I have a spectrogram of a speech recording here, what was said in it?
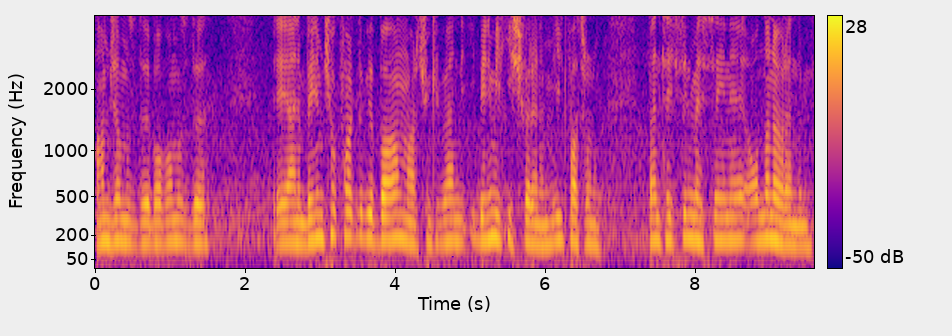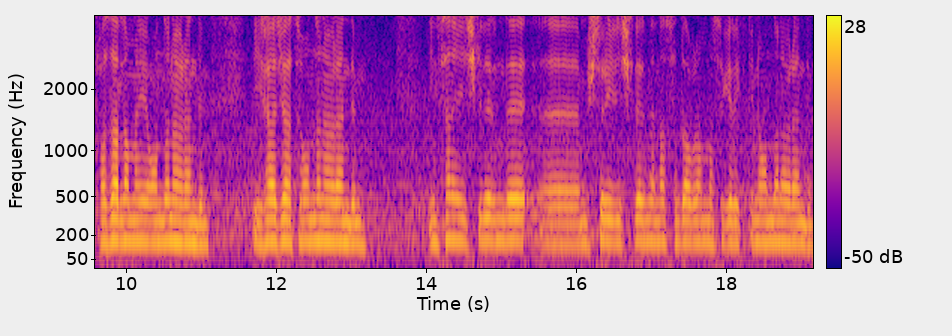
amcamızdı, babamızdı. E, yani benim çok farklı bir bağım var çünkü ben benim ilk işverenim, ilk patronum. Ben tekstil mesleğini ondan öğrendim, pazarlamayı ondan öğrendim, ihracatı ondan öğrendim. İnsan ilişkilerinde, e, müşteri ilişkilerinde nasıl davranması gerektiğini ondan öğrendim.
